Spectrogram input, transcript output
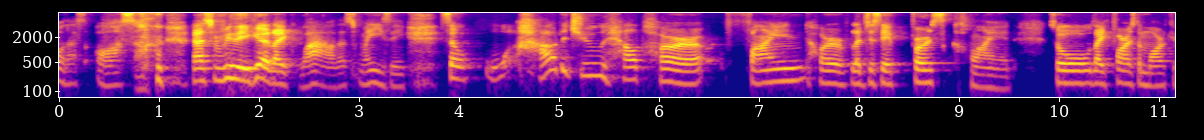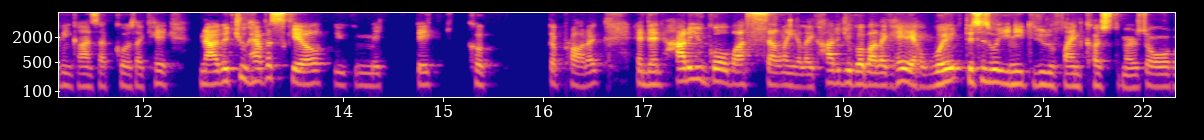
Oh, that's awesome. that's really good. Like, wow, that's amazing. So, how did you help her find her, let's just say, first client? So, like, far as the marketing concept goes, like, hey, now that you have a skill, you can make big cook the product and then how do you go about selling it? Like how did you go about like hey wait this is what you need to do to find customers or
